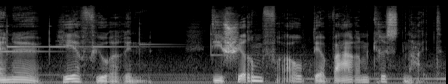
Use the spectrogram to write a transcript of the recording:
Eine Heerführerin, die Schirmfrau der wahren Christenheit.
